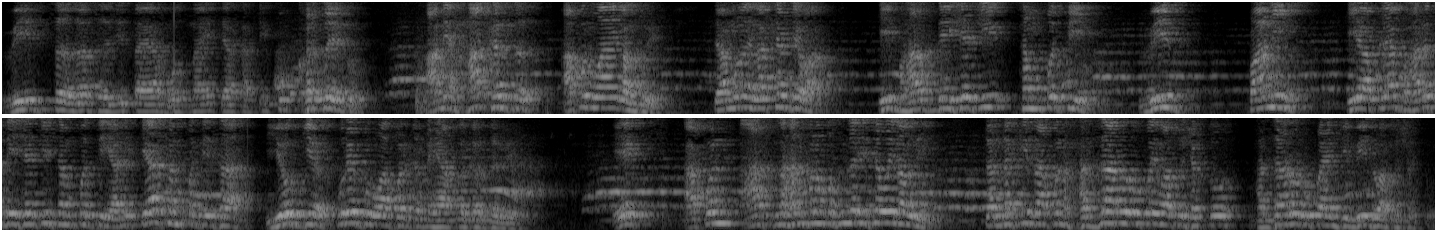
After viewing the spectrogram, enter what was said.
वीज सहजासहजी तयार होत नाही त्यासाठी खूप खर्च येतो. आणि हा खर्च आपण वाया घालतोय. त्यामुळे लक्षात ठेवा ही भारत देशाची संपत्ती वीज पाणी ही आपल्या भारत देशाची संपत्ती आणि त्या संपत्तीचा योग्य पुरेपूर वापर करणे हे आपलं कर्तव्य एक आपण आज लहानपणापासून जरी सवय लावली तर नक्कीच आपण हजारो रुपये वाचू शकतो हजारो रुपयांची वीज वाचू शकतो.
